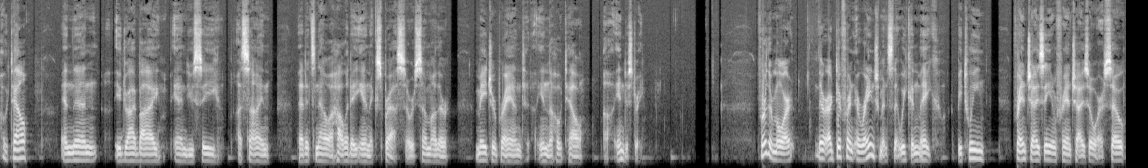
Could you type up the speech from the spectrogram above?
hotel and then you drive by and you see a sign that it's now a Holiday Inn Express or some other major brand in the hotel uh, industry. Furthermore, there are different arrangements that we can make between franchisee and franchisor. So,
